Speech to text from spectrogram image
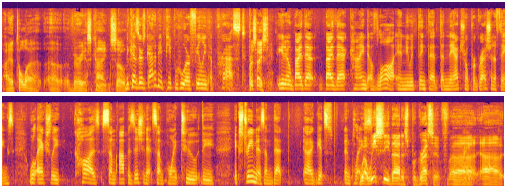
Ayatollah uh, various kinds. So because there's got to be people who are feeling oppressed, precisely, you know, by that by that kind of law, and you would think that the natural progression of things will actually cause some opposition at some point to the extremism that uh, gets in place. Well, we see that as progressive, uh, right. uh,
